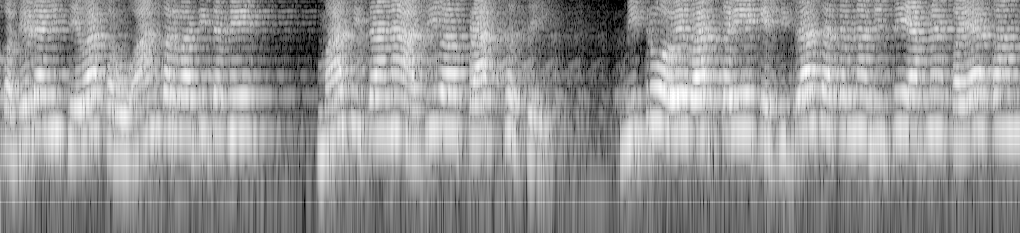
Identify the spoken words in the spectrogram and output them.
ગધેડાની સેવા કરો. આમ કરવાથી તમને મા ચિત્રાના આશીર્વાદ પ્રાપ્ત થશે. મિત્રો, હવે વાત કરીએ કે શીતળા સાતમના દિવસે આપણે કયા કામ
